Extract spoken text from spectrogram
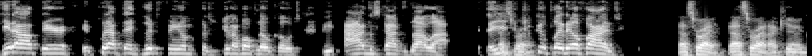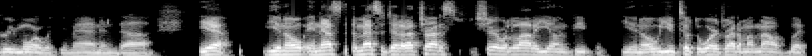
get out there and put out that good film because you know both know, coach. The odds of sky does not lie. If they, That's you, right. you can play, they'll find you. That's right. That's right. I can't agree more with you, man. And uh, yeah, you know, and that's the message that I try to share with a lot of young people. You know, you took the words right out of my mouth, but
